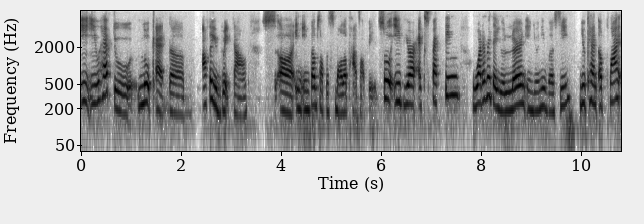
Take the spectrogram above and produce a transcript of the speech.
you have to look at the after you break down uh, in, in terms of the smaller parts of it. So if you're expecting whatever that you learn in university, you can apply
